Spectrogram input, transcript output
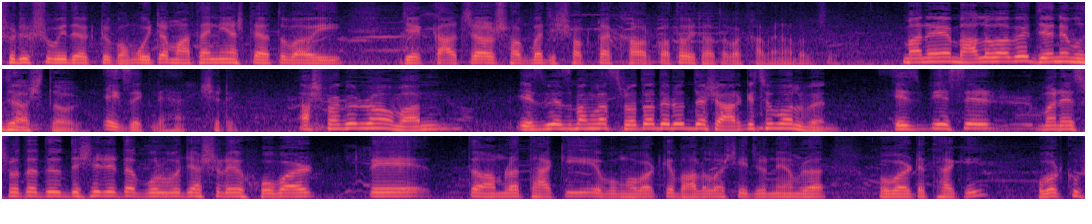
সুযোগ সুবিধা একটু কম। ওইটা মাথায় নিয়ে আসলে বা ওই যে কালচারাল শখ বা যে শখটা খাওয়ার কথা ওইটা হয়তো বা খাবে না বলছে। মানে ভালোভাবে জেনে বুঝে আসতে হবে। এক্স্যাক্টলি হ্যাঁ সেটাই। আশফাকুর রহমান এসবিএস বাংলা শ্রোতাদের উদ্দেশ্যে আর কিছু বলবেন? এসবিএস এর মানে শ্রোতাদের উদ্দেশ্যে যেটা বলব যে আসলে হোবার্টে তো আমরা থাকি এবং হোবার্টকে ভালোবাসি এই জন্য আমরা হোবার্টে থাকি। হোবার্ট খুব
